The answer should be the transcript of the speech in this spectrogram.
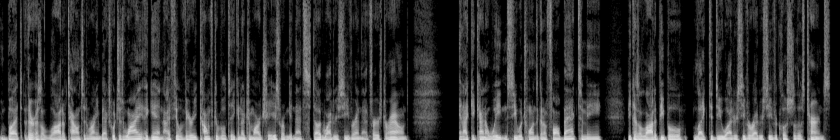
but there is a lot of talented running backs, which is why, again, I feel very comfortable taking a Ja'Marr Chase where I'm getting that stud wide receiver in that first round. And I could kind of wait and see which one's going to fall back to me because a lot of people like to do wide receiver, wide receiver close to those turns.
